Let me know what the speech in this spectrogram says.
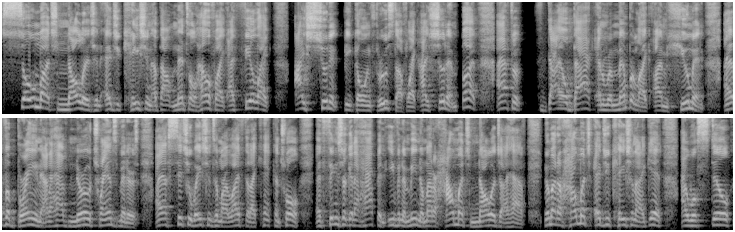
so much knowledge and education about mental health. Like, I feel like I shouldn't be going through stuff. Like, I shouldn't, but I have to dial back and remember like I'm human. I have a brain and I have neurotransmitters. I have situations in my life that I can't control and things are gonna happen even to me no matter how much knowledge I have. No matter how much education I get, I will still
